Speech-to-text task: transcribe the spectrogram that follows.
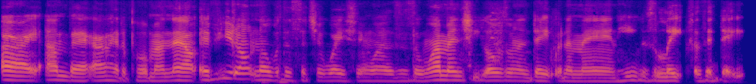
All right, I'm back. I had to pull my now. If you don't know what the situation was, as a woman, she goes on a date with a man. He was late for the date.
